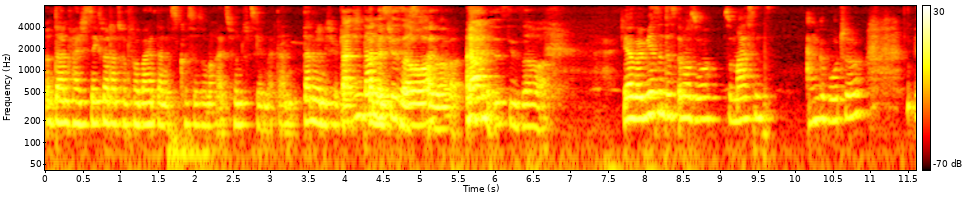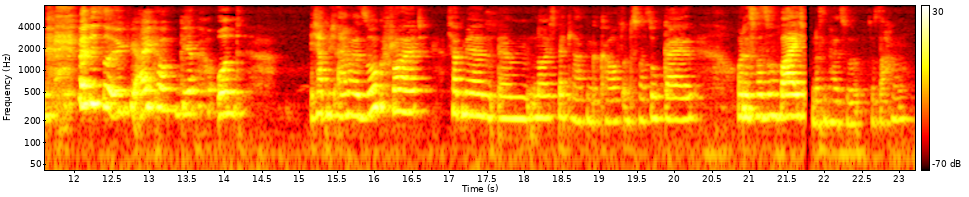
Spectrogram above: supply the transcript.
und dann fahre ich das nächste Mal daran vorbei und dann ist, kostet es nur noch 1,15. Dann, dann bin ich wirklich. Dann, dann, dann ist sie sauer. Also, dann ist sie sauer. Ja, bei mir sind das immer so, so meistens Angebote. wenn ich so irgendwie einkaufen gehe und ich habe mich einmal so gefreut, ich habe mir ein ähm, neues Bettlaken gekauft und es war so geil und es war so weich. Und das sind halt so, so Sachen,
